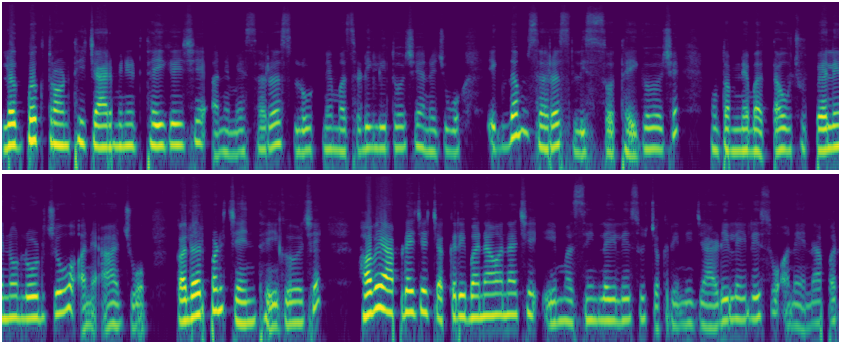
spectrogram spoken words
લગભગ ત્રણથી ચાર મિનિટ થઈ ગઈ છે અને મેં સરસ લોટને મસળી લીધો છે અને જુઓ, એકદમ સરસ લીસ્સો થઈ ગયો છે. હું તમને બતાવું છું. પહેલેનો લોટ જુઓ અને આ જુઓ. કલર પણ ચેન્જ થઈ ગયો છે. હવે આપણે જે ચકરી બનાવવાના છે, એ મશીન લઈ લઈશું, ચકરીની જાળી લઈ લઈશું અને એના પર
